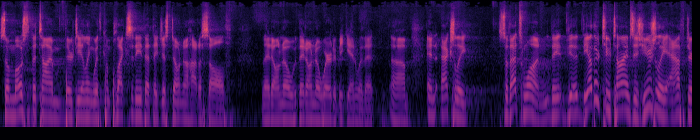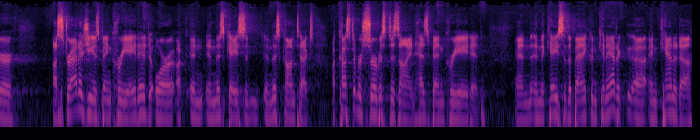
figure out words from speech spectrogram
So most of the time they're dealing with complexity that they just don't know how to solve. They don't know they don't know where to begin with it. Um, and actually, so that's one. The, the, the other two times is usually after a strategy has been created, or a, in, in this case, in, in this context, a customer service design has been created. And in the case of the bank in Canada, uh, in Canada,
